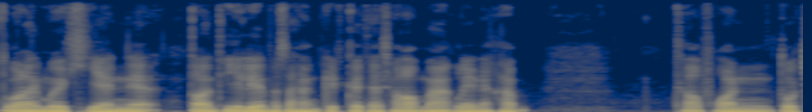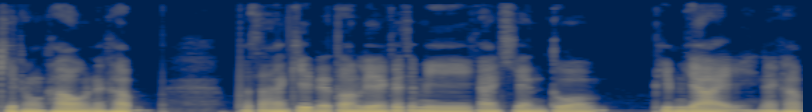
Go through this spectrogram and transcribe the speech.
ตัวลายมือเขียนเนี่ยตอนที่เรียนภาษาอังกฤษก็จะชอบมากเลยนะครับ ชอบฟอนต์ตัวเขียนของเขานะครับ ภาษาอังกฤษในตอนเรียนก็จะมีการเขียนตัวพิมพ์ใหญ่นะครับ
